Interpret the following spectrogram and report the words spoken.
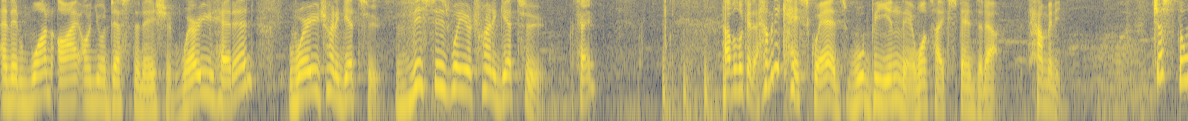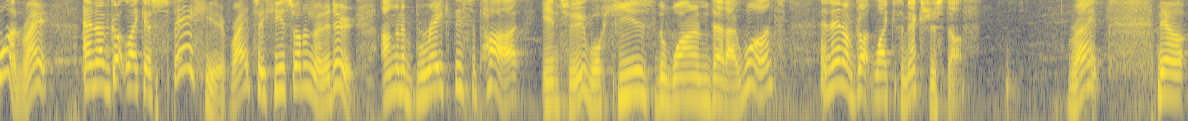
and then one eye on your destination. Where are you headed? Where are you trying to get to? This is where you're trying to get to. Okay? Have a look at it. How many k squareds will be in there once I expand it out? How many? Just the one, right? And I've got like a spare here, right? So here's what I'm going to do. I'm going to break this apart into, well, here's the one that I want, and then I've got like some extra stuff, right? Now,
